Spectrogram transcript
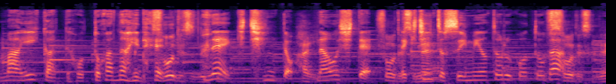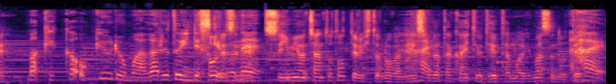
まあいいかってほっとかないで、そうですね。ね、きちんとはい直して、そうですねきちんと睡眠をとることが、そうですね。まあ結果お給料も上がるといいんですけどねね。。睡眠をちゃんととってる人の方が年収が高いというデータもありますので、はい。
